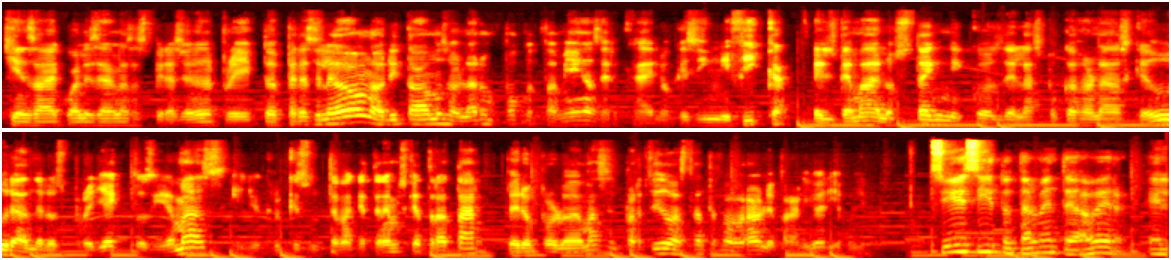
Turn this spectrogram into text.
quién sabe cuáles sean las aspiraciones del proyecto de Pérez Celedón. Ahorita vamos a hablar un poco también acerca de lo que significa el tema de los técnicos, de las pocas jornadas que duran, de los proyectos y demás, que yo creo que es un tema que tenemos que tratar, pero por lo demás el partido bastante favorable para Liberia. Sí, sí, totalmente. A ver, el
